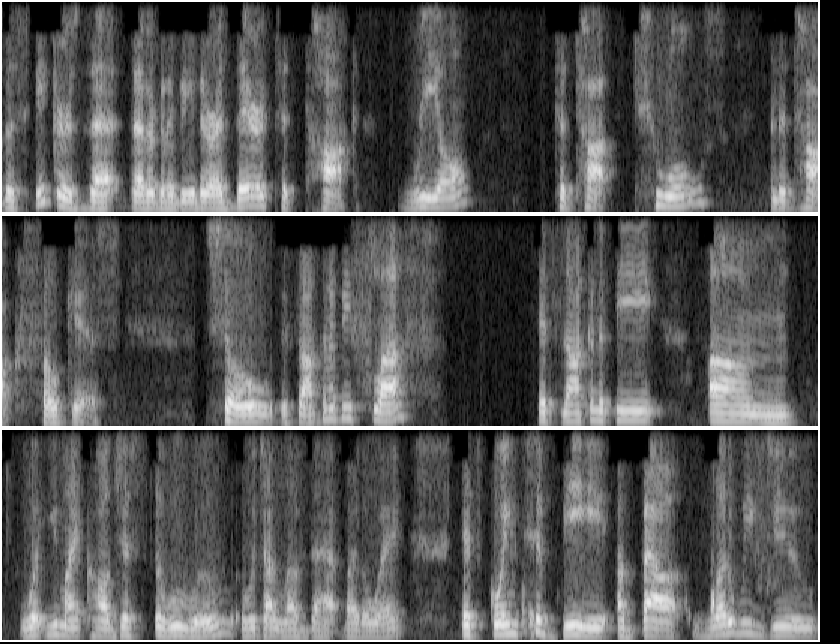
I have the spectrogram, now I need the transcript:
the speakers that, that are going to be there are there to talk real, to talk tools, and to talk focus. So it's not going to be fluff. It's not going to be um, what you might call just the woo-woo, which I love that, by the way. It's going to be about what do we do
